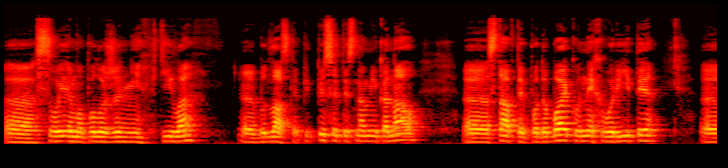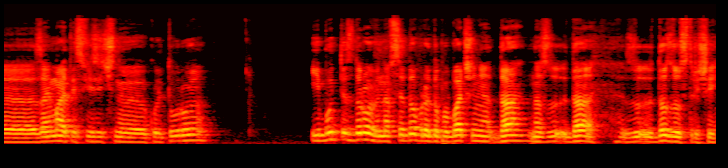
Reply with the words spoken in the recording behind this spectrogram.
е, своєму положенні тіла. Е, будь ласка, підписуйтесь на мій канал, е, ставте вподобайку, не хворійте, е, займайтесь фізичною культурою. І будьте здорові, на все добре, до побачення, да, з- до зустрічі.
